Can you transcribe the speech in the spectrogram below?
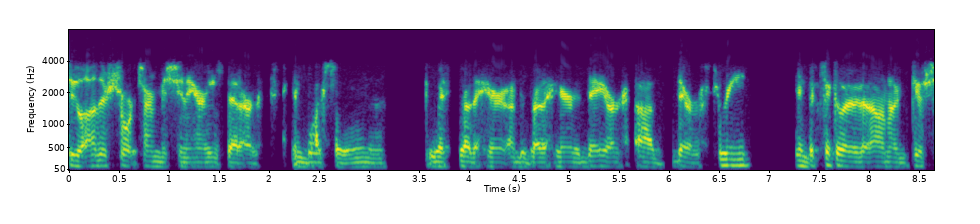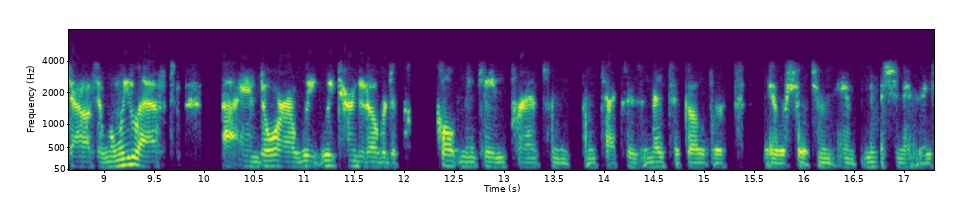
to other short-term missionaries that are in Barcelona with Brother Herod, under Brother Herod. They are, uh, there are three in particular that I want to give shout out to. When we left uh, Andorra, we, we turned it over to Colton and Katie Prince from, from Texas, and they took over. They were short term missionaries.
